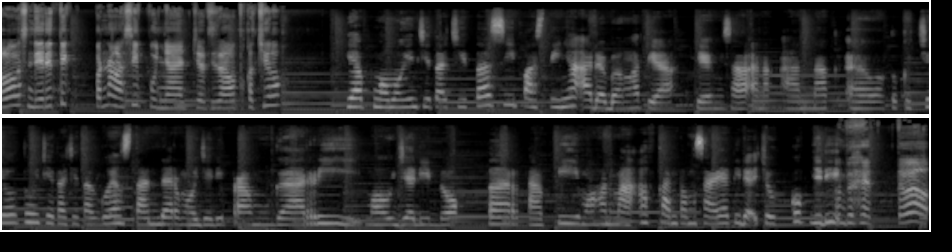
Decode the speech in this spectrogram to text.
lo sendiri Tik pernah gak sih punya cita-cita waktu kecil? Yap, ngomongin cita-cita sih pastinya ada banget ya. kayak misalnya anak-anak eh, waktu kecil tuh cita-cita gue yang standar mau jadi pramugari, mau jadi dokter, tapi mohon maaf kantong saya tidak cukup jadi Betul.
